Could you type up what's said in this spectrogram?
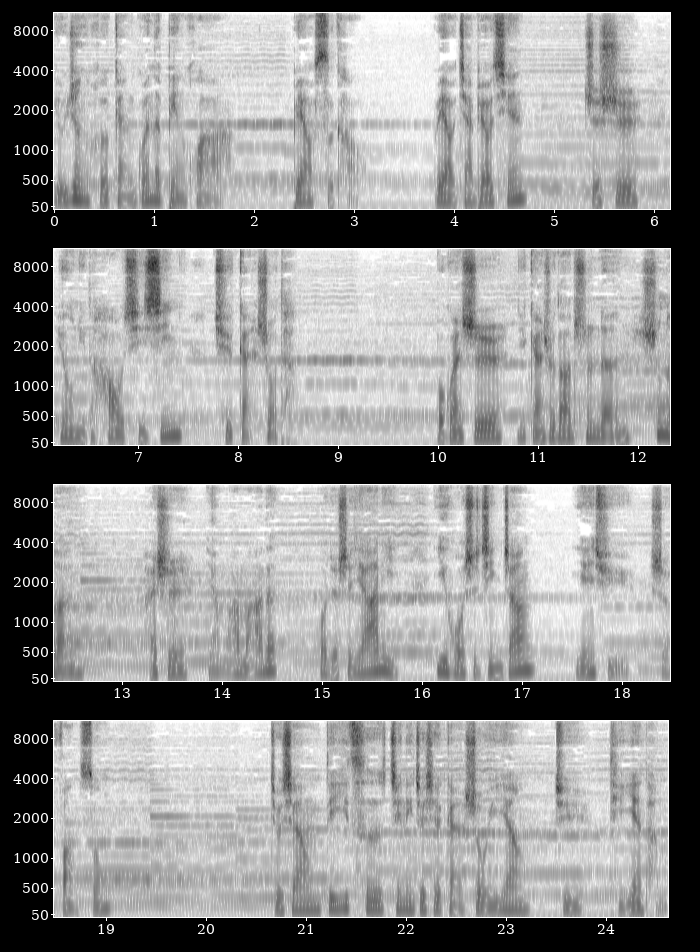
有任何感官的变化，不要思考，不要加标签，只是。用你的好奇心去感受它，不管是你感受到的是冷是暖，还是痒麻麻的，或者是压力，亦或是紧张，也许是放松，就像第一次经历这些感受一样，去体验它们，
